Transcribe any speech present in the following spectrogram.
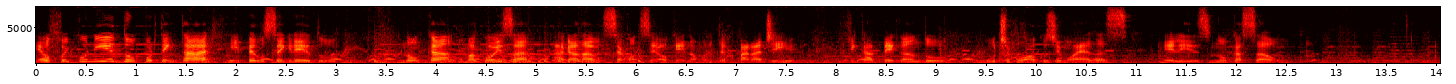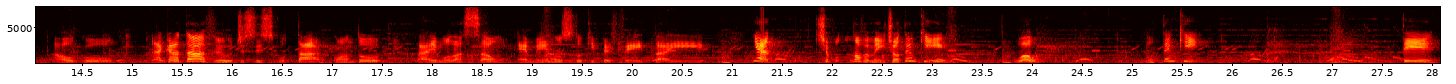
Eu fui punido por tentar ir pelo segredo. Nunca uma coisa agradável de se acontecer. Ok, não, eu tenho que parar de ficar pegando multiblocos de moedas. Eles nunca são algo agradável de se escutar quando a emulação é menos do que perfeita e... Yeah, tipo, novamente, eu tenho que... Uou! Eu tenho que ter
